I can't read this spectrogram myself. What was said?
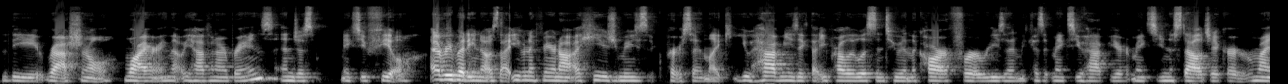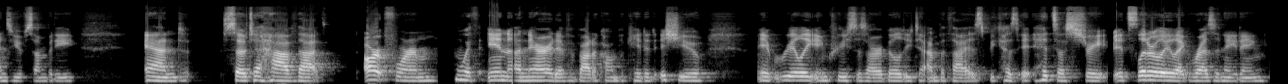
the rational wiring that we have in our brains and just makes you feel. Everybody knows that, even if you're not a huge music person, like you have music that you probably listen to in the car for a reason because it makes you happier, it makes you nostalgic, or it reminds you of somebody. And so to have that art form within a narrative about a complicated issue it really increases our ability to empathize because it hits us straight. It's literally like resonating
